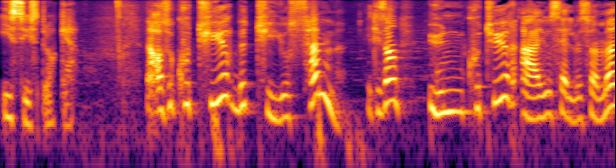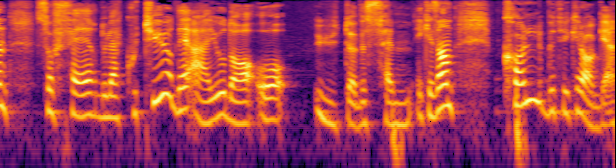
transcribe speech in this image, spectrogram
i syspråket. Ja, altså Couture betyr jo søm. ikke sant? Un couture er jo selve sømmen. Så faire de la couture, det er jo da å utøve søm, ikke sant? Col betyr krage.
